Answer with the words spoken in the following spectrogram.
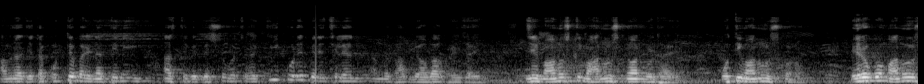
আমরা যেটা করতে পারি না, তিনি আজ থেকে দেড়শো বছরে কী করে পেরেছিলেন, আমরা ভাবলে অবাক হয়ে যাই। যে মানুষটি মানুষ নন বোধ হয় অতি মানুষ কোনো। এরকম মানুষ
